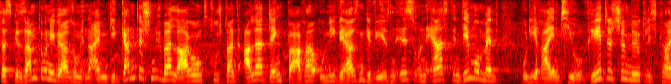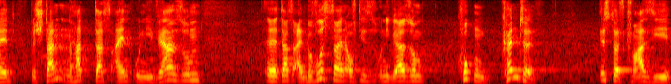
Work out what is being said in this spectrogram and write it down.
das gesamte Universum in einem gigantischen Überlagerungszustand aller denkbarer Universen gewesen ist und erst in dem Moment, wo die rein theoretische Möglichkeit bestanden hat, dass ein Universum, äh, dass ein Bewusstsein auf dieses Universum gucken könnte, ist das quasi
